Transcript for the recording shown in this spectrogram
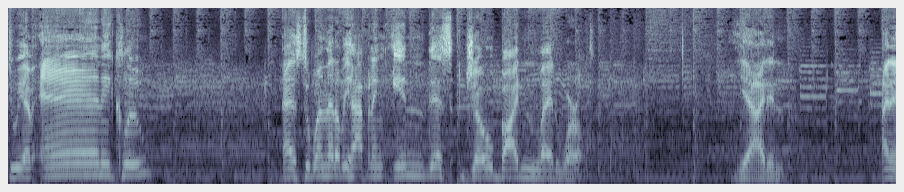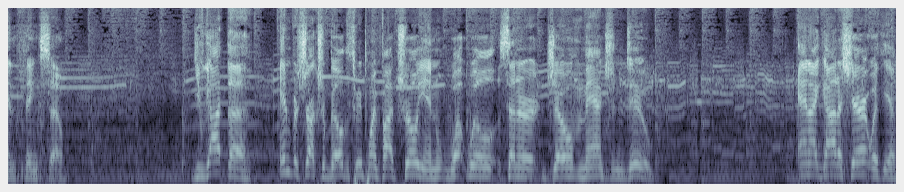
Do we have any clue as to when that'll be happening in this Joe Biden led world? Yeah, I didn't I didn't think so. You've got the infrastructure bill, the 3.5 trillion. What will Senator Joe Manchin do? And I got to share it with you.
